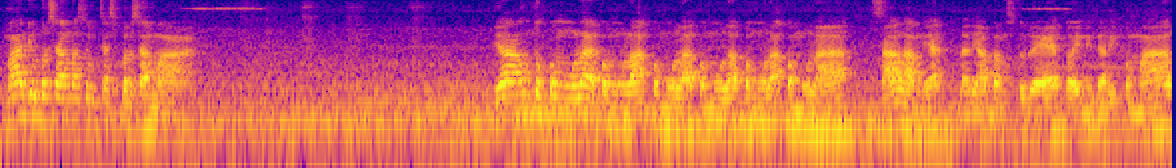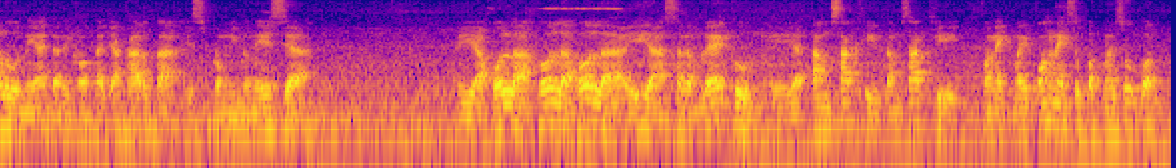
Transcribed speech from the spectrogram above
Maju bersama, sukses bersama. Ya untuk pemula, pemula, pemula, pemula, pemula, pemula. Salam ya dari Abang Studio ini dari Pemalu nih ya, dari kota Jakarta, is from Indonesia. Iya, hola, hola, hola. Iya, assalamualaikum. Iya, tamsakhi, tamsakhi. Connect my connect, support my support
